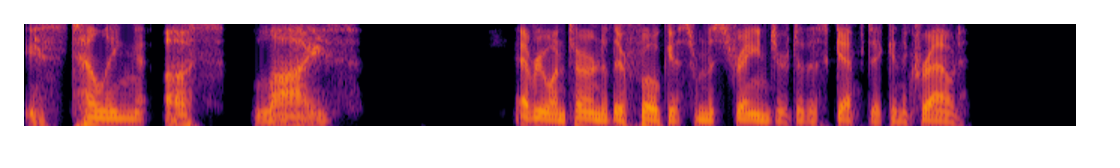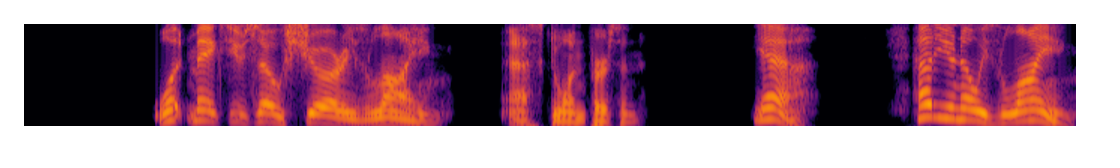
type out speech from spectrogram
is telling us lies. Everyone turned their focus from the stranger to the skeptic in the crowd. What makes you so sure he's lying? asked one person. Yeah. How do you know he's lying?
